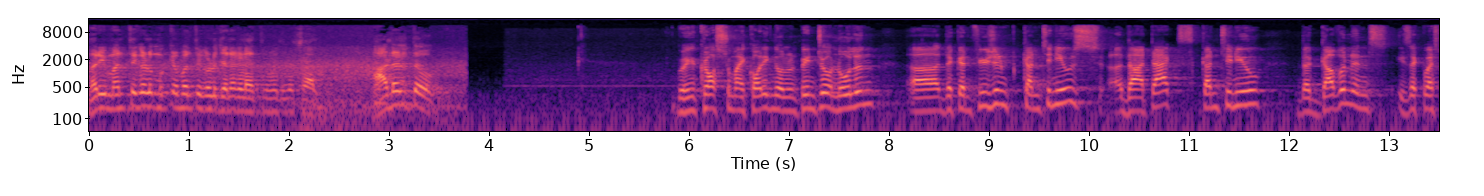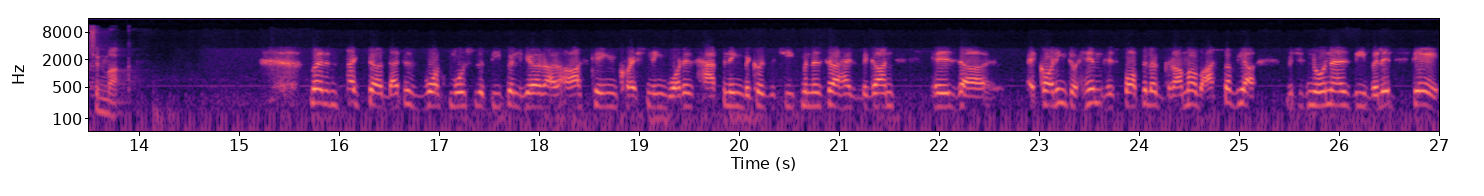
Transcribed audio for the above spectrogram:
ಬರೀ ಮಂತ್ರಿಗಳು ಮುಖ್ಯಮಂತ್ರಿಗಳು ಜನಗಳ ಹತ್ತಿರ ಹೋದರೆ ಸಾಧ್ಯ ಆಡಳಿತ ಹೋಗಬೇಕು. Going across to my colleague Nolan Pinto. Nolan, uh, the confusion continues, uh, the attacks continue, the governance is a. Well, in fact, uh, that is what most of the people here are asking, questioning what is happening because the chief minister has begun his, uh, according to him, his popular Grama Vastavya, which is known as the village stay.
